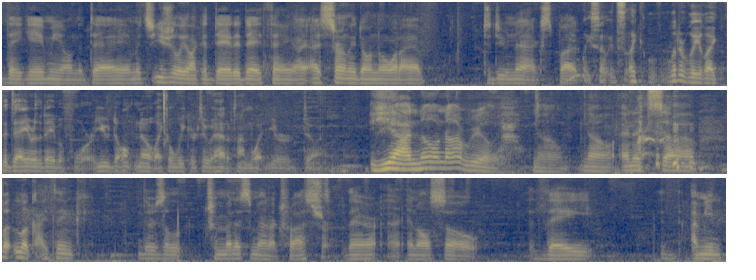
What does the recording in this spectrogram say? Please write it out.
they gave me on the day. I mean, it's usually like a day-to-day thing. I, I certainly don't know what I have to do next, but Really? So it's like literally like the day or the day before. You don't know like a week or two ahead of time what you're doing. Yeah, no, not really. No, no. And it's, uh, but look, I think there's a tremendous amount of trust there, and also they, I mean,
